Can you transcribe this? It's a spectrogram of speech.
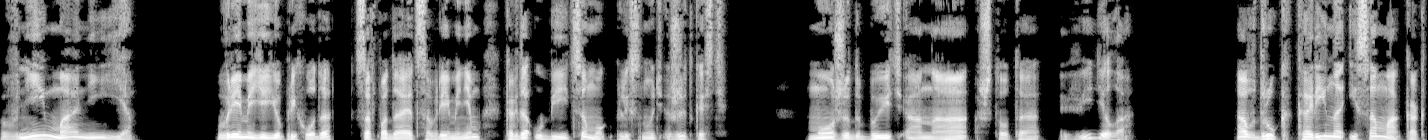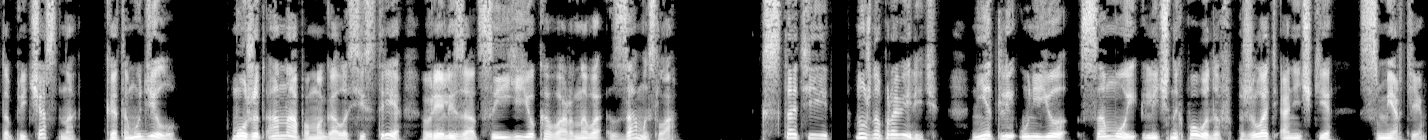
Внимание! Время ее прихода совпадает со временем, когда убийца мог плеснуть жидкость. Может быть, она что-то видела? А вдруг Карина и сама как-то причастна к этому делу? Может, она помогала сестре в реализации ее коварного замысла? Кстати, нужно проверить, нет ли у нее самой личных поводов желать Анечке смерти.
